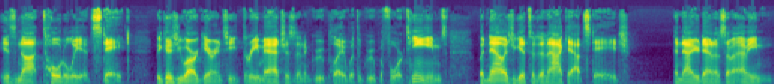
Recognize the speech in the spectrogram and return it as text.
is not totally at stake because you are guaranteed three matches in a group play with a group of four teams. But now, as you get to the knockout stage, and now you're down to some, I mean,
